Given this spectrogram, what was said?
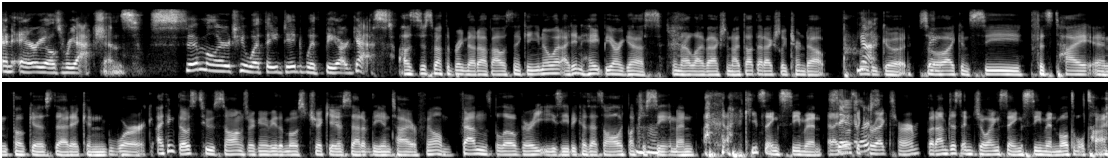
and Ariel's reactions, similar to what they did with Be Our Guest. I was just about to bring that up. I was thinking, you know what? I didn't hate Be Our Guest in that live action. I thought that actually turned out pretty yeah. good. So I can see if it's tight and focused that it can work. I think those two songs are going to be the most trickiest out of the entire film. Fathoms Below, very easy because that's all a bunch uh-huh. of semen. I keep saying semen, and Sailors? I know it's the correct term, but I'm just enjoying saying semen multiple times.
